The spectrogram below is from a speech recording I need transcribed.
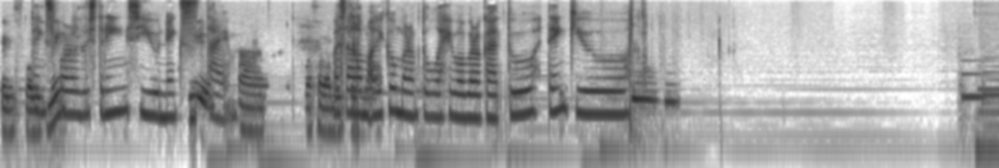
Thanks for Thanks listening. for listening. See you next See you. time. Uh, Wassalamualaikum warahmatullahi wabarakatuh. Thank you. Thank you. thank you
